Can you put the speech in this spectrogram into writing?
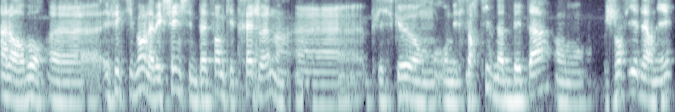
Alors bon, euh, effectivement, LabExchange, c'est une plateforme qui est très jeune, euh, puisqu'on on est sorti de notre bêta en janvier dernier,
